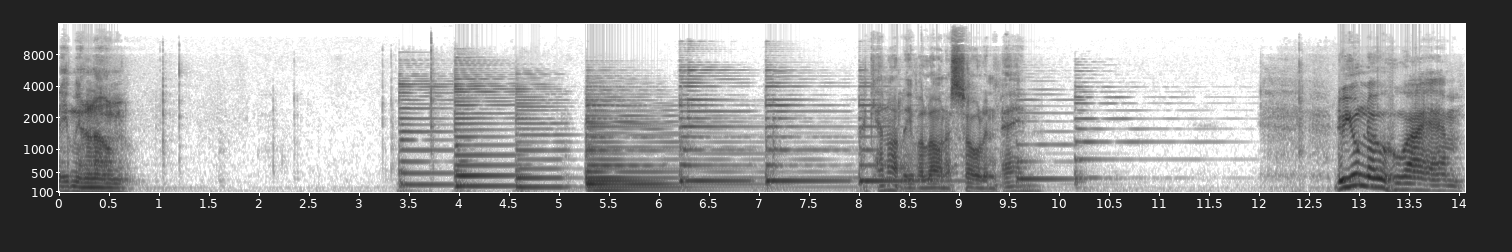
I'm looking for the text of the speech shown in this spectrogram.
Leave me alone. I cannot leave alone a soul in pain. Do you know who I am?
